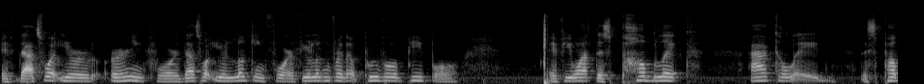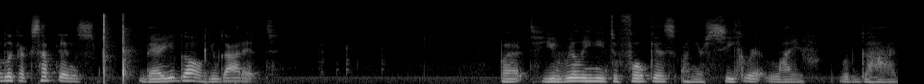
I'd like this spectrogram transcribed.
If that's what you're earning for, that's what you're looking for. If you're looking for the approval of people, if you want this public accolade, this public acceptance, there you go. You got it. But you really need to focus on your secret life with God.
